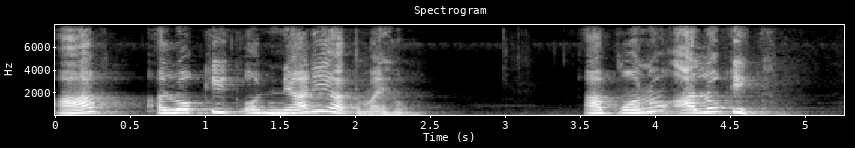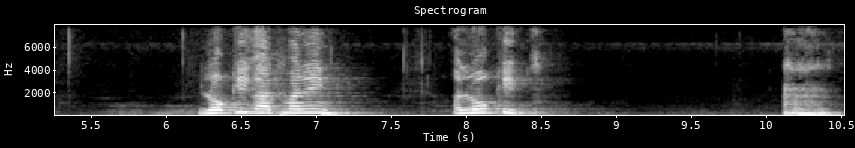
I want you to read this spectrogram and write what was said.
आप अलौकिक और न्यारी आत्माएँ हो। आप कौन हो अलौकिक? लौकिक आत्मा नहीं, अलौकिक।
